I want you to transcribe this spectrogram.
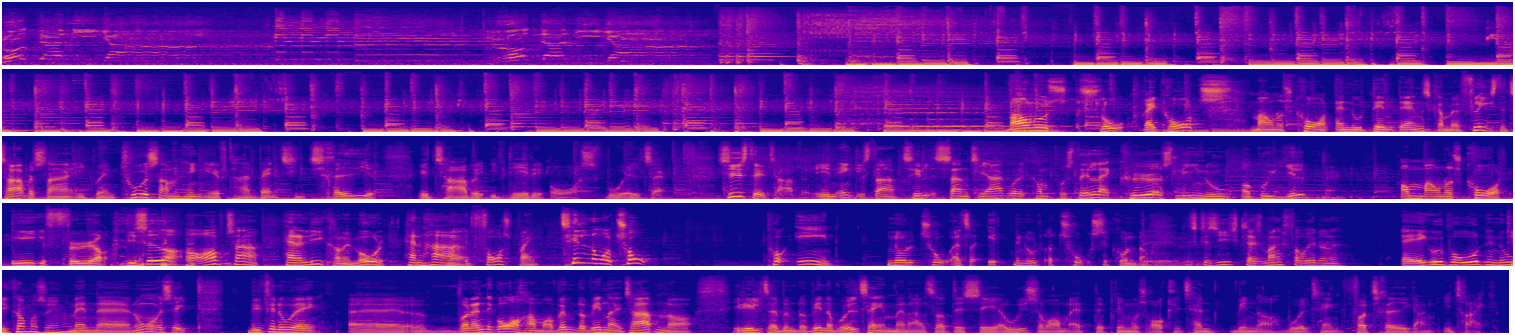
Rodalia. Rodalia. Magnus slog rekord. Magnus Kort er nu den dansker med flest etappesejre i Grand Tour sammenhæng, efter han vandt sin tredje etape i dette års Vuelta. Sidste etape, en enkelt start til Santiago de Compostela, køres lige nu, og Gud hjælp med om Magnus Kort ikke fører. Vi sidder og optager. Han er lige kommet i mål. Han har ja. et forspring til nummer to på 1.02, altså 1 minut og 2 sekunder. Det skal siges, klassementsfavoritterne er ikke ude på ruten endnu. De kommer senere. Men øh, nu må vi se. Vi finder ud af, øh, hvordan det går ham, og hvem der vinder etappen, og i det hele taget, hvem der vinder Vueltaen, men altså, det ser ud som om, at øh, Primus Roglic, han vinder Vueltaen for tredje gang i træk.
